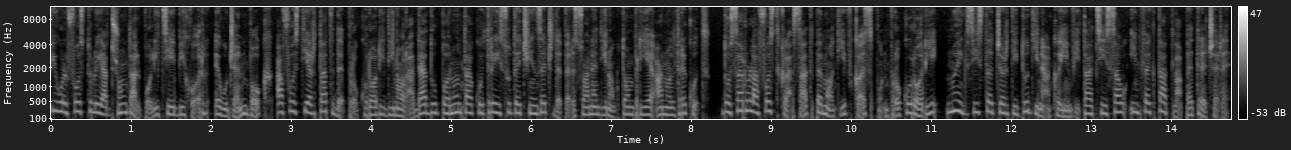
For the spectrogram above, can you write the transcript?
Fiul fostului adjunct al poliției Bihor, Eugen Boc, a fost iertat de procurorii din Oradea după nunta cu 350 de persoane din octombrie anul trecut. Dosarul a fost clasat pe motiv că, spun procurorii, nu există certitudinea că invitații s-au infectat la petrecere.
